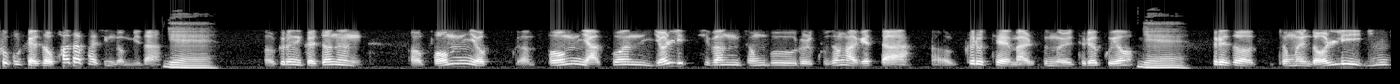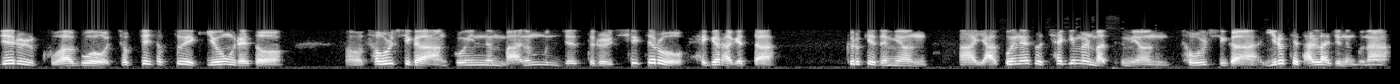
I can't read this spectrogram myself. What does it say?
후보께서 화답하신 겁니다. 예. 어, 그러니까 저는 어, 범역 어, 범야권 연립 지방 정부를 구성하겠다 어, 그렇게 말씀을 드렸고요. 예. 그래서 정말 널리 인재를 구하고 적재적소에 기용을 해서 어, 서울시가 안고 있는 많은 문제들을 실제로 해결하겠다. 그렇게 되면 아 야권에서 책임을 맡으면 서울시가 이렇게 달라지는구나.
